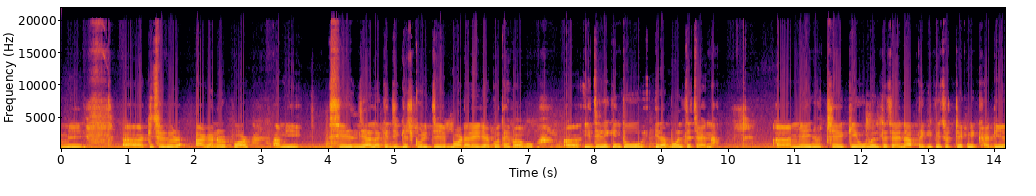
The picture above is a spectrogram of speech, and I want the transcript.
আমি কিছু দূর আগানোর পর আমি সিএনজি আলাকে জিজ্ঞেস করি যে বর্ডার এরিয়া কোথায় পাবো? ইজিলি কিন্তু এরা বলতে চায় না। মেইন হচ্ছে কেউ বলতে চায় না। আপনাকে কিছু টেকনিক খাটিয়ে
